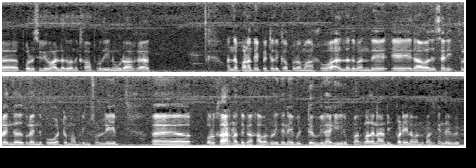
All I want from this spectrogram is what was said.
அஹ், போலீஸ்லேயோ அல்லது வந்து காப்புறுதியின் ஊடாக அந்த பணத்தை பெற்றதுக்கு அப்புறமாகவோ அல்லது வந்து ஏதாவது சரி துளைந்தது துளைந்து போகட்டும் அப்படின்னு சொல்லி ஒரு காரணத்துக்காக அவர்கள் இதனை விட்டு விலகி இருப்பார்கள். அதன் அடிப்படையில் வந்து பார்த்திங்கன்னா இந்த வி-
